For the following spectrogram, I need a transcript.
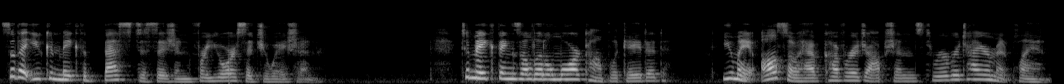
so that you can make the best decision for your situation. To make things a little more complicated, you may also have coverage options through a retirement plan,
